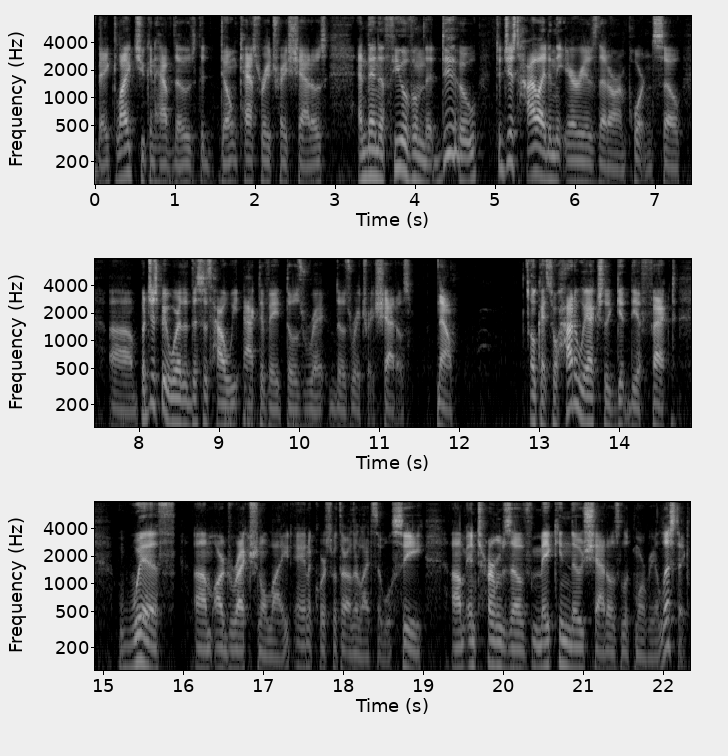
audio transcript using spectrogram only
baked lights, you can have those that don't cast ray trace shadows, and then a few of them that do to just highlight in the areas that are important. So, uh, but just be aware that this is how we activate those ray, those ray trace shadows. Now, okay, so how do we actually get the effect with um, our directional light, and of course with our other lights that we'll see, um, in terms of making those shadows look more realistic?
